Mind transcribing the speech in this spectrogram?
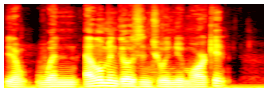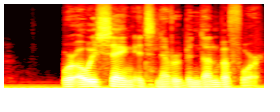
You know, when Elliman goes into a new market, we're always saying it's never been done before,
